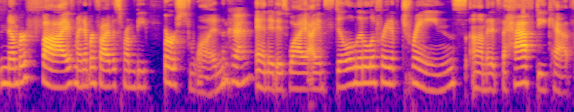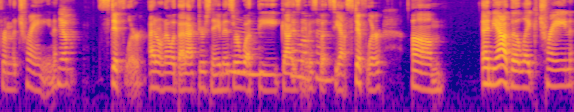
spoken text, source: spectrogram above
number five my number five is from the first one Okay. and it is why i am still a little afraid of trains um and it's the half decap from the train Yep. stifler i don't know what that actor's name is or what the guy's name is but yeah stifler um and yeah the like train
